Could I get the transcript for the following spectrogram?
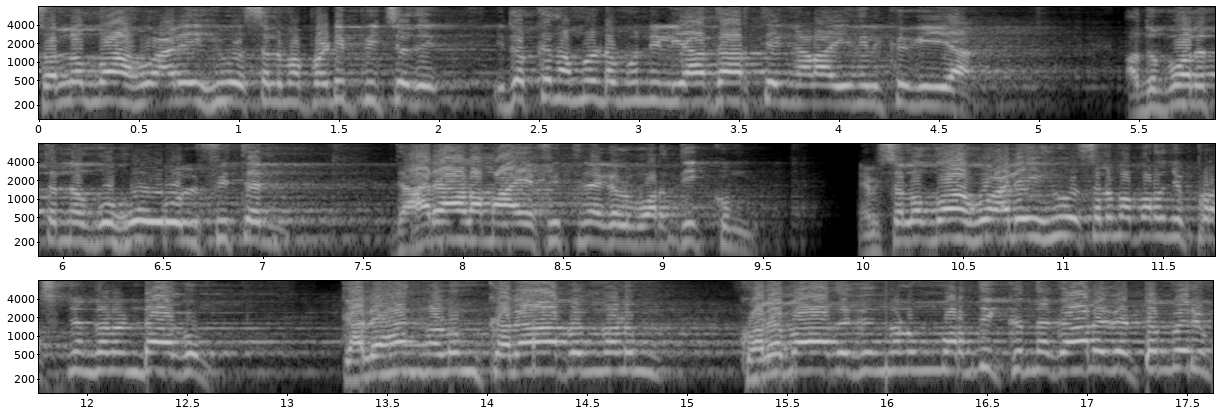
സല്ലല്ലാഹു അലൈഹി വസല്ലമ പഠിപ്പിച്ചത് ഇതൊക്കെ നമ്മളുടെ മുന്നിൽ യാഥാർത്ഥ്യങ്ങളായി നിൽക്കുകയാണ് അതുപോലെ തന്നെ വുഹൂറുൽ ഫിത്തൻ ധാരാളമായ ഫിത്നകൾ വർദ്ധിക്കും. നബി സല്ലല്ലാഹു അലൈഹി വസല്ലമ പറഞ്ഞു പ്രശ്നങ്ങൾ ഉണ്ടാകും കലഹങ്ങളും കലാപങ്ങളും കൊലപാതകങ്ങളും വർദ്ധിക്കുന്ന കാലഘട്ടം വരും.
